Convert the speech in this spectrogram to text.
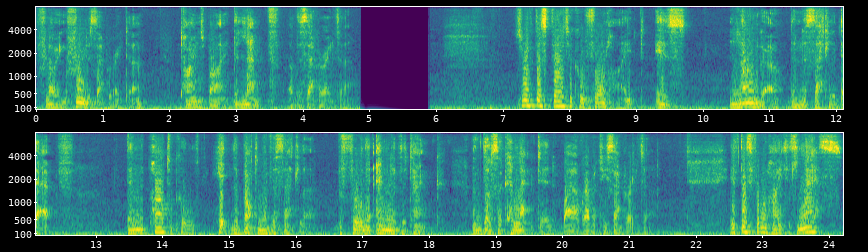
flowing through the separator times by the length of the separator. So if this vertical fall height is longer than the settler depth, then the particles hit the bottom of the settler before the end of the tank and thus are collected by our gravity separator. If this fall height is less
